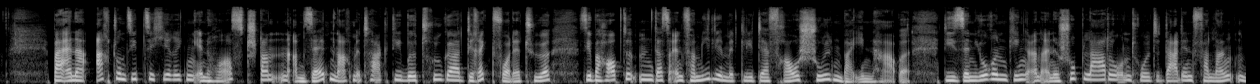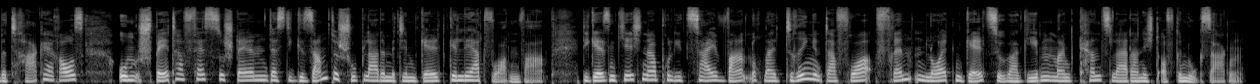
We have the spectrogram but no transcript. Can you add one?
Bei einer 78-Jährigen in Horst standen am selben Nachmittag die Betrüger direkt vor der Tür. Sie behaupteten, dass ein Familienmitglied der Frau Schulden bei ihnen habe. Die Seniorin ging an eine Schublade und holte da den verlangten Betrag heraus, um später festzustellen, dass die gesamte Schublade mit dem Geld geleert worden war. Die Gelsenkirchener Polizei warnt nochmal dringend davor, fremden Leuten Geld zu übergeben. Man kann es leider nicht oft genug sagen.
